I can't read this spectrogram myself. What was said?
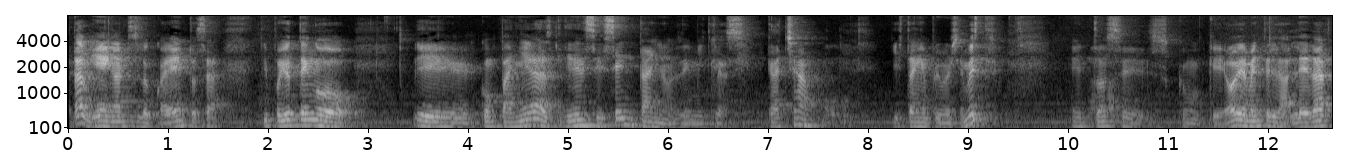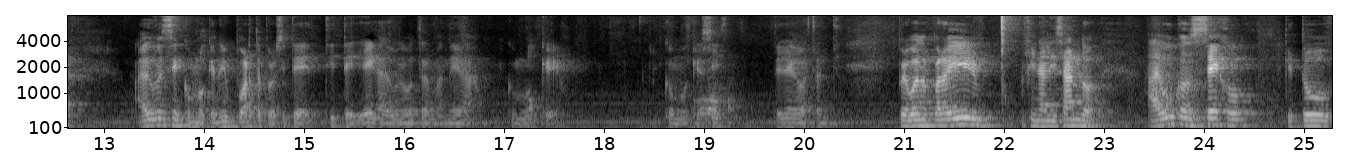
Está bien, antes de los 40, o sea, tipo, yo tengo eh, compañeras que tienen 60 años en mi clase, ¿cacha? Y están en primer semestre. Entonces, como que obviamente la, la edad, algo dicen como que no importa, pero sí te, sí te llega de una u otra manera, como que, como que sí, te llega bastante. Pero bueno, para ir finalizando, ¿algún consejo que tú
